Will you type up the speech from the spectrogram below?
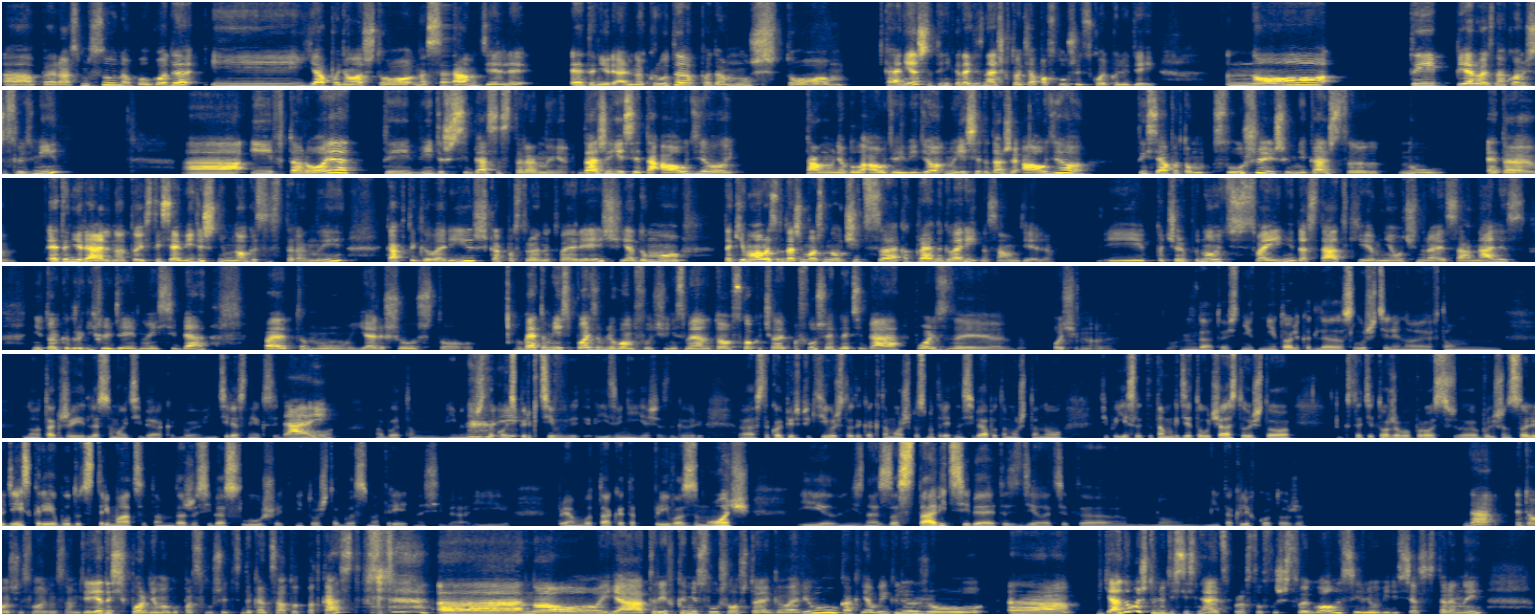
а, по Erasmusу на полгода, и я поняла, что на самом деле это нереально круто, потому что, конечно, ты никогда не знаешь, кто тебя послушает, сколько людей, но ты первое знакомишься с людьми, и второе, ты видишь себя со стороны. Даже если это аудио, там у меня было аудио и видео, но если это даже аудио, ты себя потом слушаешь, и мне кажется, ну, это, это нереально. То есть ты себя видишь немного со стороны, как ты говоришь, как построена твоя речь. Я думаю, таким образом даже можно научиться, как правильно говорить на самом деле. И почерпнуть свои недостатки. Мне очень нравится анализ не только других людей, но и себя. Поэтому я решила, что в этом есть польза в любом случае. Несмотря на то, сколько человек послушает, для тебя пользы очень много. Да, то есть не, не только для слушателей, но и в том, но также и для самой тебя, как бы. Интересно, я, кстати, да, не. И об этом именно с такой перспективы, извини, я сейчас договорю, а, с такой перспективы, что ты как-то можешь посмотреть на себя, потому что, ну, типа, если ты там где-то участвуешь, то, кстати, тоже вопрос, э, большинство людей скорее будут стрематься там даже себя слушать, не то чтобы смотреть на себя, и прям вот так это превозмочь, и, не знаю, заставить себя это сделать, это, ну, не так легко тоже. Да, это очень сложно, на самом деле. Я до сих пор не могу послушать до конца тот подкаст, а, но я отрывками слушала, что я говорю, как я выгляжу. А, я думаю, что люди стесняются просто услышать свой голос или увидеть себя со стороны,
